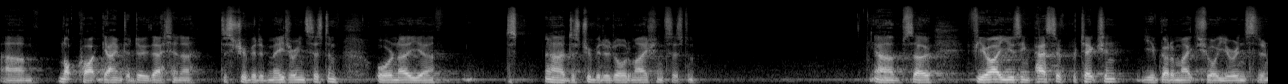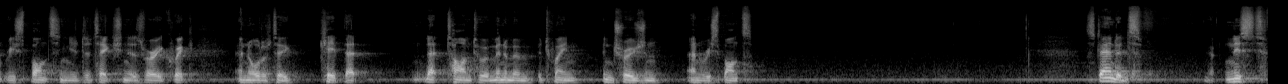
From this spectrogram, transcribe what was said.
Um, not quite game to do that in a distributed metering system or in a uh, uh, distributed automation system. Uh, so, if you are using passive protection, you've got to make sure your incident response and your detection is very quick in order to keep that, that time to a minimum between intrusion and response. Standards. NIST,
